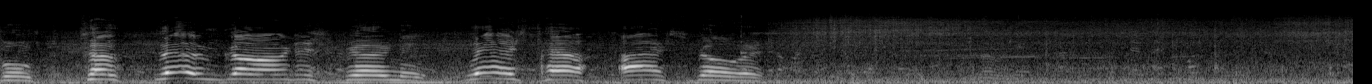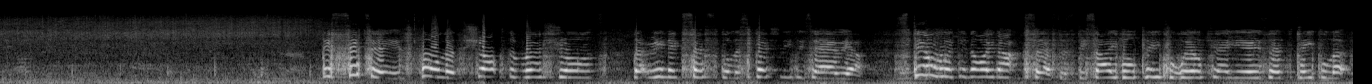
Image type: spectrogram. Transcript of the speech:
ball. So let us go on this journey. Let us tell our story. This city is full of shops and restaurants that are inaccessible, especially this area. Still we're denied access as disabled people, wheelchair users, people that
